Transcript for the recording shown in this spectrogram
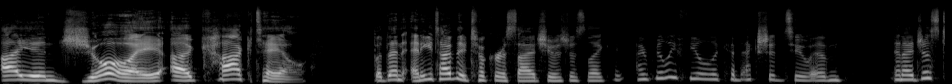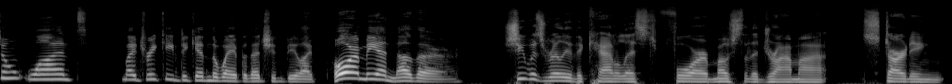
I enjoy a cocktail. But then anytime they took her aside, she was just like, I really feel a connection to him. And I just don't want my drinking to get in the way. But then she'd be like, pour me another. She was really the catalyst for most of the drama starting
